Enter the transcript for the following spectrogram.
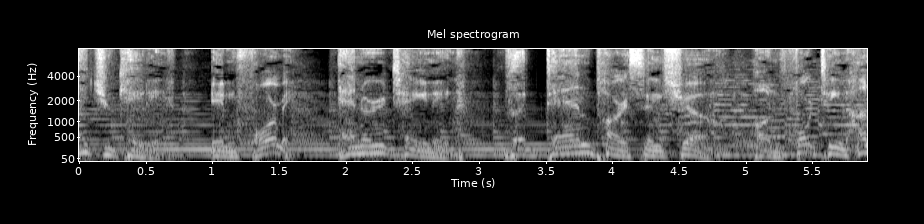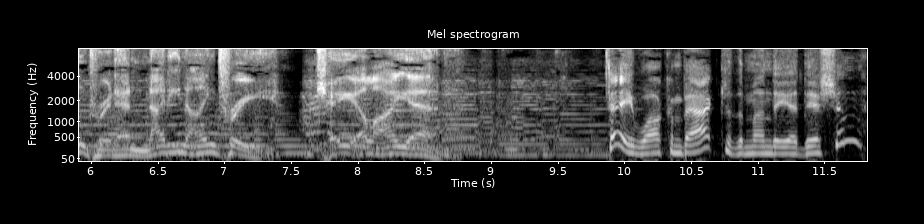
Educating, informing, entertaining. The Dan Parsons Show on 1499.3 KLIN. Hey, welcome back to the Monday edition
